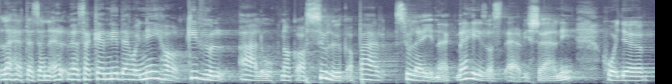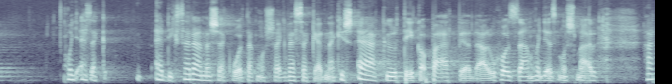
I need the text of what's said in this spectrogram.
lehet ezen veszekedni, de hogy néha kívülállóknak, a szülők, a pár szüleinek nehéz azt elviselni, hogy, hogy ezek eddig szerelmesek voltak, most meg veszekednek, és elküldték a párt például hozzám, hogy ez most már hát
